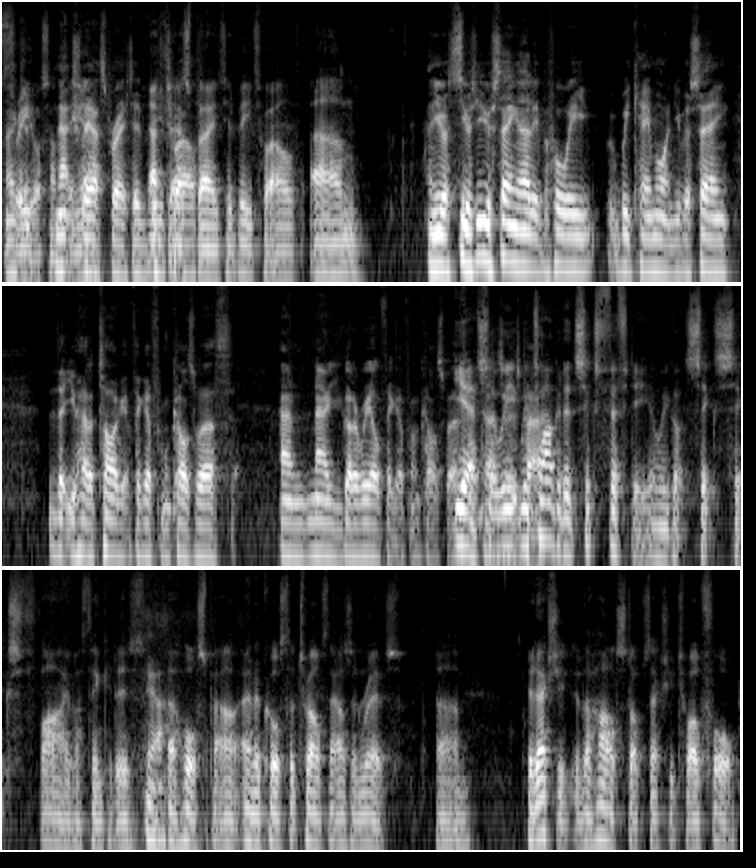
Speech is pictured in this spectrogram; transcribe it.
three okay. or something. Naturally yeah. aspirated V12. Naturally aspirated V twelve. Um, And you were, you, were, you were saying earlier before we, we came on, you were saying that you had a target figure from Cosworth, and now you've got a real figure from Cosworth. Yeah, so we, we targeted 650 and we got 665, I think it is, Yeah. uh, horsepower, and of course the 12,000 revs. Um, it actually, the hard stop's actually 12.4.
